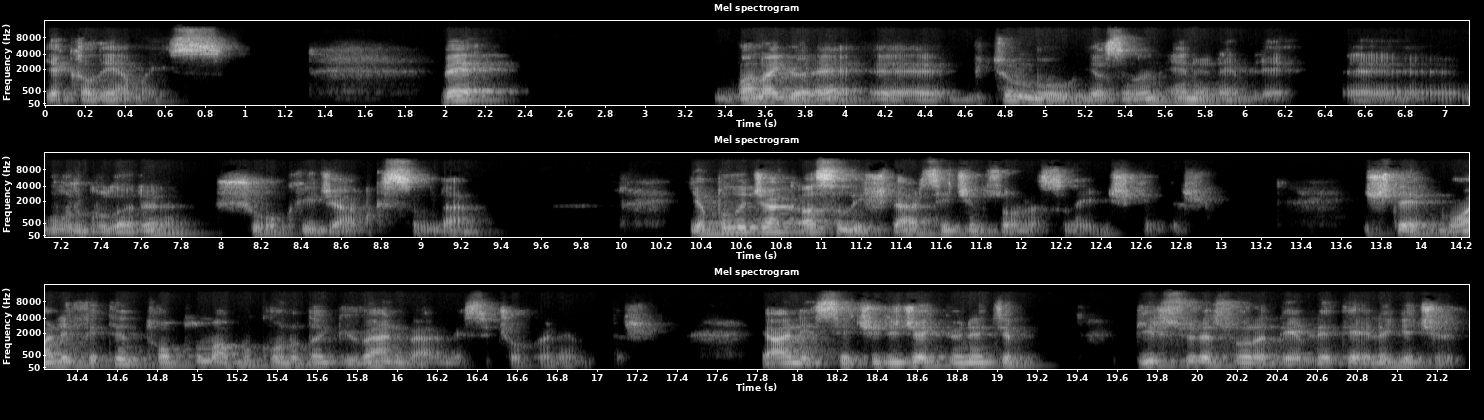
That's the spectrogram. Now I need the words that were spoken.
yakalayamayız. Ve bana göre e, bütün bu yazının en önemli e, vurguları şu okuyacağım kısımda. Yapılacak asıl işler seçim sonrasına ilişkindir. İşte muhalefetin topluma bu konuda güven vermesi çok önemlidir. Yani seçilecek yönetim bir süre sonra devleti ele geçirip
